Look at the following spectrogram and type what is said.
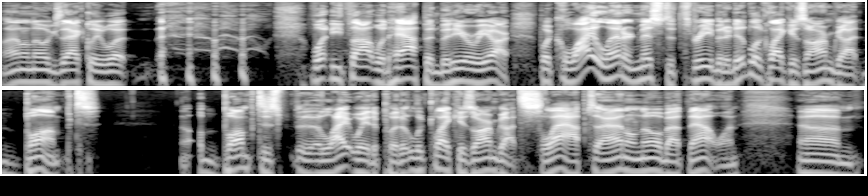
I don't know exactly what what you thought would happen, but here we are. But Kawhi Leonard missed a three, but it did look like his arm got bumped. Bumped is a light way to put it. it. Looked like his arm got slapped. I don't know about that one. Um,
